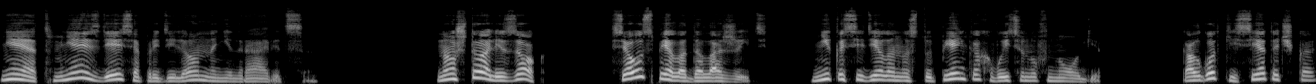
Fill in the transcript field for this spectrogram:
Нет, мне здесь определенно не нравится. Ну что, Лизок, все успела доложить? Ника сидела на ступеньках, вытянув ноги. Колготки-сеточка,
